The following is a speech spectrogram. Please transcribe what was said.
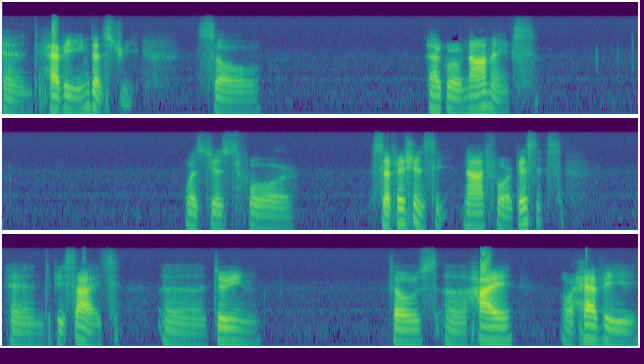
and heavy industry. So agronomics was just for sufficiency, not for business. And besides, uh, doing those uh, high or heavy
